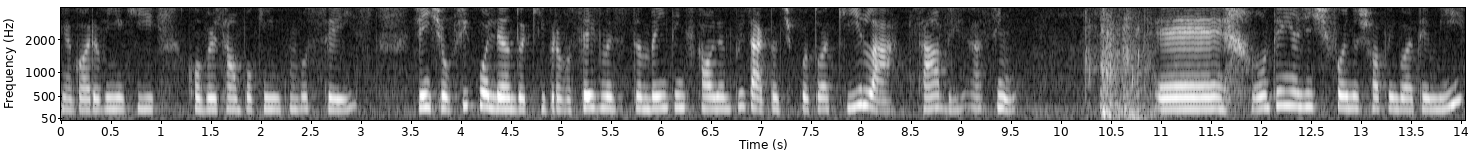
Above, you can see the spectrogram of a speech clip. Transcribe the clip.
E agora eu vim aqui conversar um pouquinho com vocês. Gente, eu fico olhando aqui pra vocês, mas também tem que ficar olhando pro Isaac. Então, tipo, eu tô aqui e lá, sabe? Assim, é, ontem a gente foi no shopping Guatemi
